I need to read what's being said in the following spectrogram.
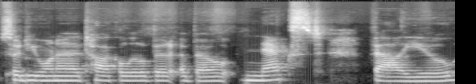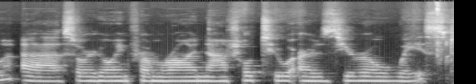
So do you want to talk a little bit about next value? Uh, so we're going from raw and natural to our zero waste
